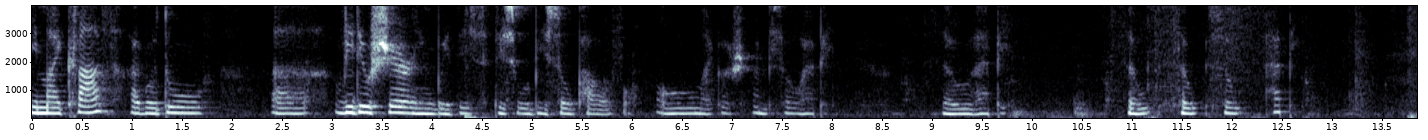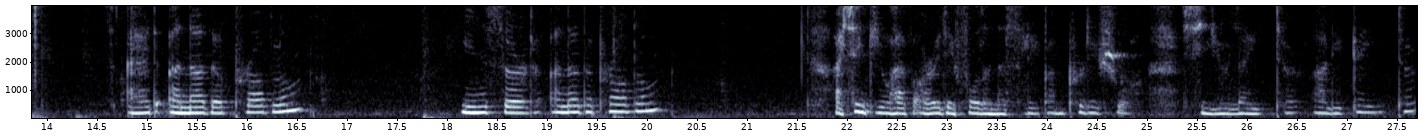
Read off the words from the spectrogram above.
in my class, I will do uh, video sharing with this. This will be so powerful. Oh my gosh, I'm so happy. So happy. So, so, so happy. Let's add another problem. Insert another problem. I think you have already fallen asleep, I'm pretty sure. See you later, alligator.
